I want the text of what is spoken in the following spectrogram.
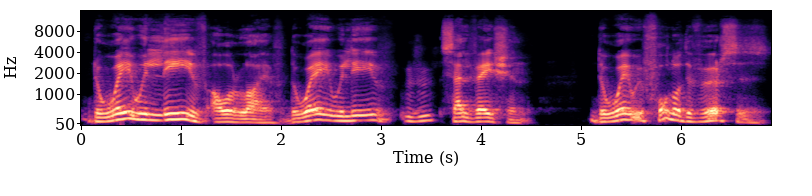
the way we live our life, the way we live hmm salvation, the way we follow the verses.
